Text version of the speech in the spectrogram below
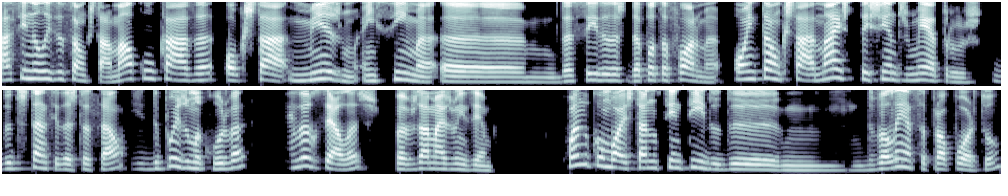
Há sinalização que está mal colocada ou que está mesmo em cima uh, da saída da plataforma, ou então que está a mais de 600 metros de distância da estação e depois de uma curva. Em Barroselas, para vos dar mais um exemplo, quando o comboio está no sentido de, de Valença para o Porto,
